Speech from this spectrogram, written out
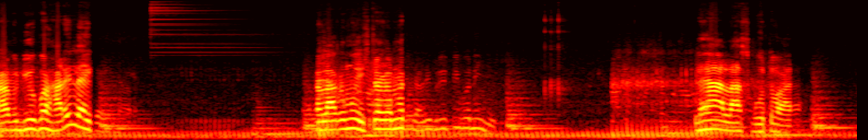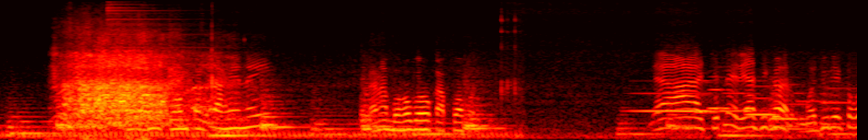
આ વીડિયો પર સારી લાઈક લાગે હું ઇન્સ્ટાગ્રામમાં સેલિબ્રિટી બની જઈશ લે આ લાસ્ટ ગોતો આયા બહુ બહુ કાપવા પડે. કેટલે રહ્યા શિખર મજૂરી એક તો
